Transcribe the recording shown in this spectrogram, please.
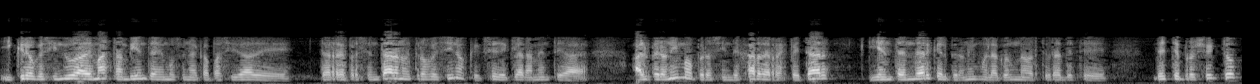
Y creo que sin duda además también tenemos una capacidad de, de representar a nuestros vecinos que excede claramente a, al peronismo, pero sin dejar de respetar y entender que el peronismo es la columna vertebral de este, de este proyecto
